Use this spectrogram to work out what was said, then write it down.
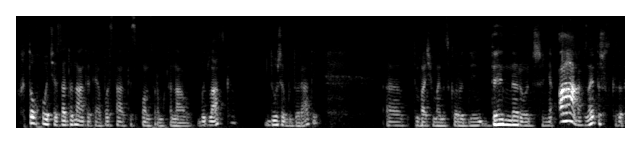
Хто хоче задонатити або стати спонсором каналу, будь ласка, дуже буду радий. Е, Тим паче, в мене скоро день, народження. А, знаєте, що сказав?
